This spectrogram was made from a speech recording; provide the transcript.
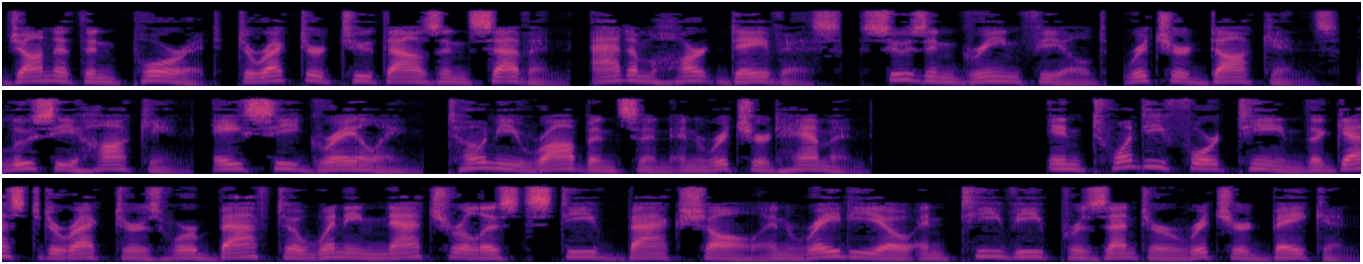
Jonathan Porritt, director 2007, Adam Hart Davis, Susan Greenfield, Richard Dawkins, Lucy Hawking, A. C. Grayling, Tony Robinson and Richard Hammond. In 2014 the guest directors were BAFTA-winning naturalist Steve Backshall and radio and TV presenter Richard Bacon.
